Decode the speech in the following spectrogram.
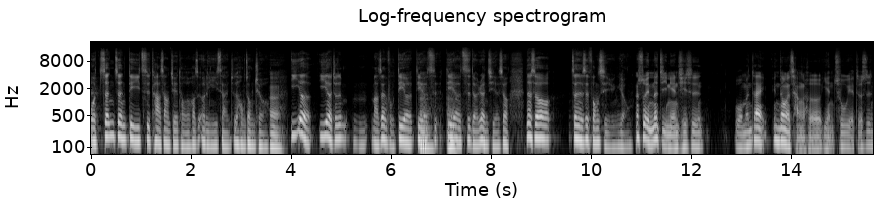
我真正第一次踏上街头的话是二零一三，就是洪仲秋。嗯，一二一二就是嗯马政府第二第二次、嗯嗯、第二次的任期的时候，那时候真的是风起云涌。那所以那几年其实我们在运动的场合演出，也就是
